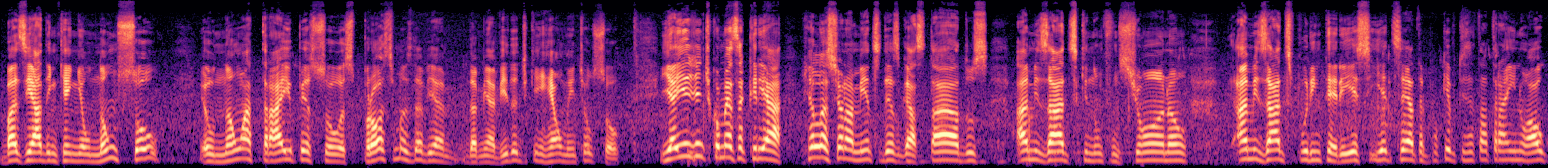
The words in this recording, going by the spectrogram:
baseado em quem eu não sou, eu não atraio pessoas próximas da minha, da minha vida de quem realmente eu sou. E aí a gente começa a criar relacionamentos desgastados, amizades que não funcionam, amizades por interesse e etc. Por quê? Porque você está atraindo algo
